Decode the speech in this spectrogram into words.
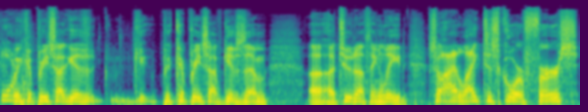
Yeah. when Kaprizov gives Kaprizov gives them uh, a two nothing lead. So I like to score first.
